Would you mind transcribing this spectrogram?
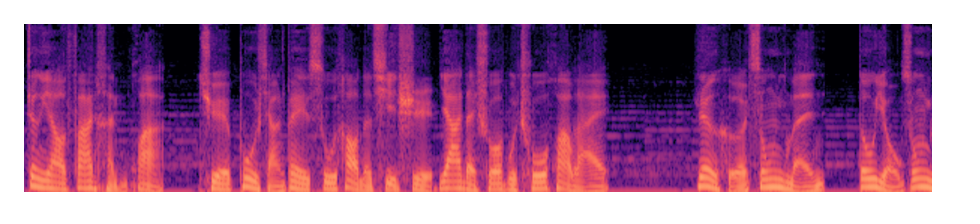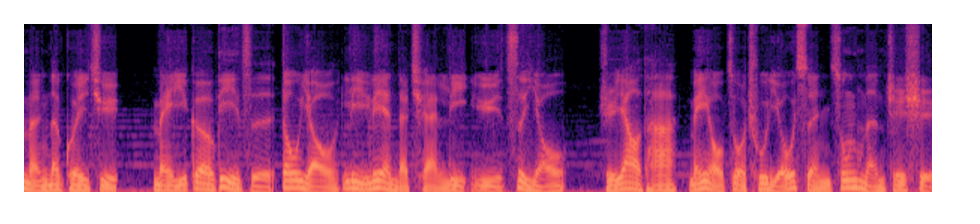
正要发狠话，却不想被苏浩的气势压得说不出话来。任何宗门都有宗门的规矩，每一个弟子都有历练的权利与自由。只要他没有做出有损宗门之事，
